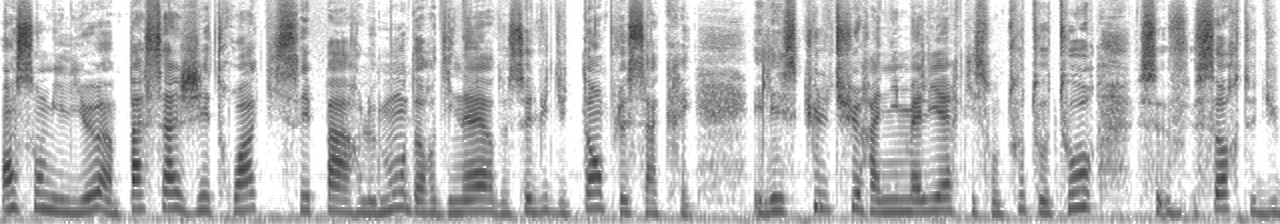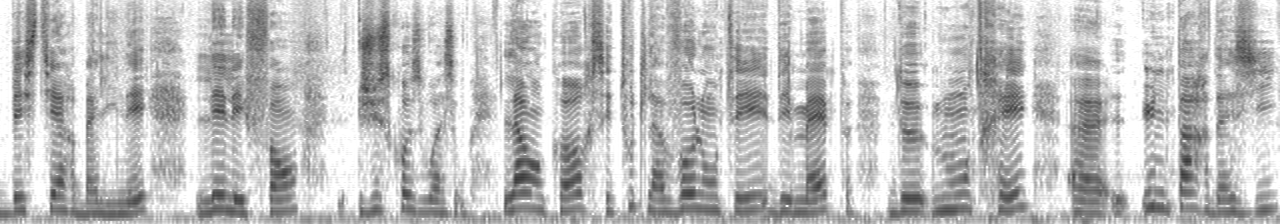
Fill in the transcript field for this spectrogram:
en son milieu, un passage étroit qui sépare le monde ordinaire de celui du temple sacré. Et les sculptures animalières qui sont tout autour sortent du bestiaire baliné, l'éléphant jusqu'aux oiseaux. Là encore, c'est toute la volonté des MEP de montrer euh, une part d'Asie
